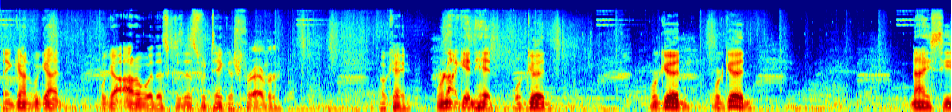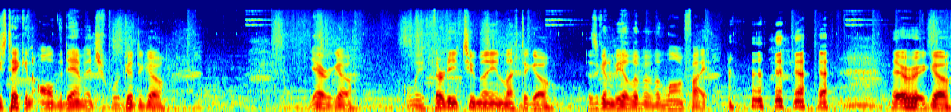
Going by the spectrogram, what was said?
Thank God we got we got Otto with us because this would take us forever. Okay, we're not getting hit. We're good. We're good. We're good. Nice. He's taking all the damage. We're good to go. There we go. Only 32 million left to go. This is going to be a little bit of a long fight. there we go.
